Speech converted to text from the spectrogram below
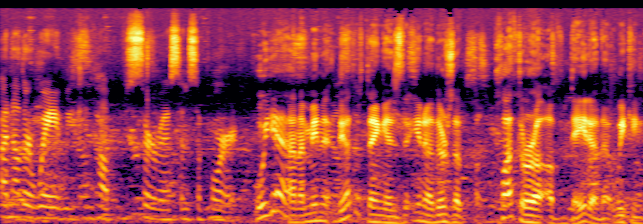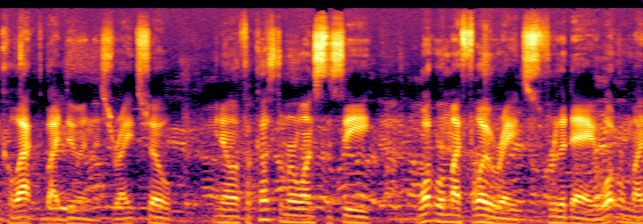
another way we can help service and support. Well, yeah, and I mean the other thing is that you know there's a plethora of data that we can collect by doing this, right? So you know if a customer wants to see what were my flow rates for the day, what were my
